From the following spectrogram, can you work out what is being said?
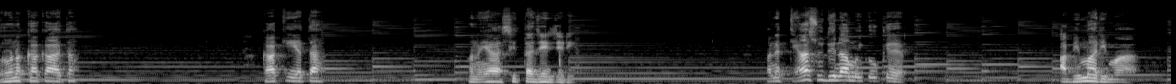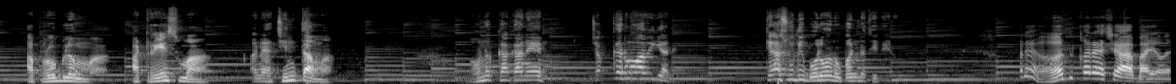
રોનક કાકા હતા. કાકી હતા. અને આ સીતા જઈ ચડી અને ત્યાં સુધી ના મૂક્યું કે આ બીમારીમાં આ પ્રોબ્લેમમાં આ ટ્રેસમાં અને આ ચિંતામાં રોનક કાકાને ચક્કરમાં નો આવી ગયા ને. ત્યાં સુધી બોલવાનું બંધ નથી થયું. અરે હદ કરે છે આ બાઈ હવે.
